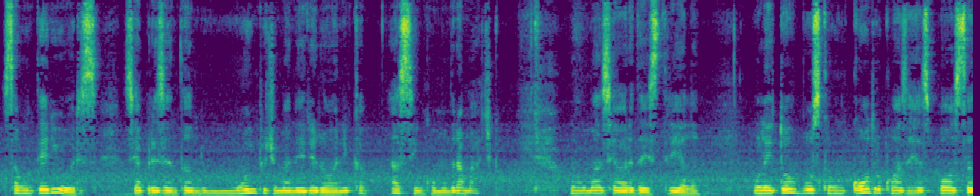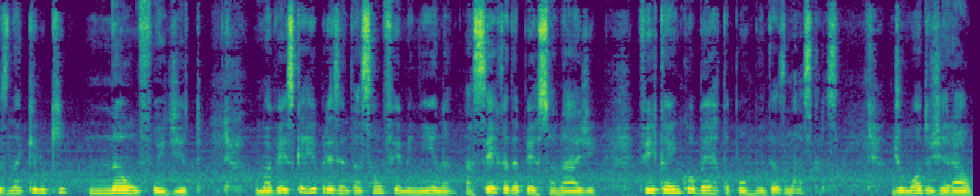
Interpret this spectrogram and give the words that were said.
são interiores, se apresentando muito de maneira irônica, assim como dramática. No romance A Hora da Estrela, o leitor busca um encontro com as respostas naquilo que não foi dito, uma vez que a representação feminina acerca da personagem fica encoberta por muitas máscaras. De um modo geral,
